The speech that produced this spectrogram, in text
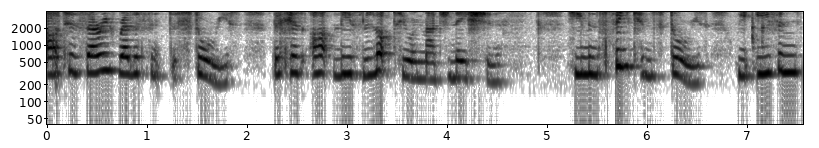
Art is very relevant to stories because art leaves a lot to your imagination. Humans think in stories, we even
